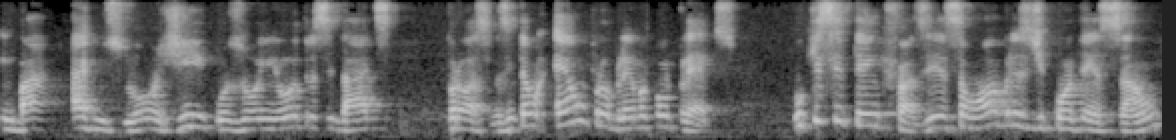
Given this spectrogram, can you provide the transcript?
em bairros longínquos ou em outras cidades próximas. Então, é um problema complexo. O que se tem que fazer são obras de contenção,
